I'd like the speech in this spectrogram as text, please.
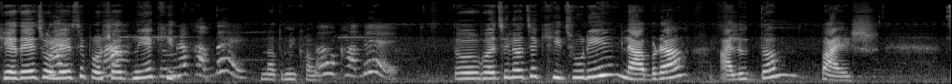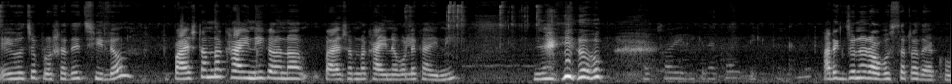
খেয়ে দিয়ে চলে এসেছি প্রসাদ নিয়ে খি না তুমি খাও। তো হয়েছিল হচ্ছে খিচুড়ি লাবড়া আলুর দম পায়েস। এই হচ্ছে প্রসাদে ছিল। তো পায়েসটা আমরা খাইনি কারণ পায়েস আমরা খাই না বলে খাইনি। যাই হোক। আরেকজনের অবস্থাটা দেখো।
